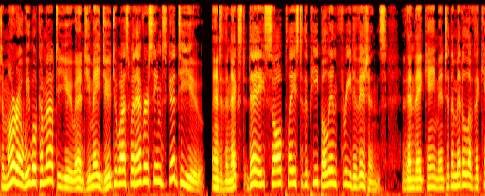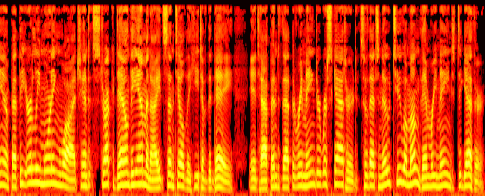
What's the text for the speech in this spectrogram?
Tomorrow we will come out to you, and you may do to us whatever seems good to you. And the next day Saul placed the people in three divisions. Then they came into the middle of the camp at the early morning watch, and struck down the Ammonites until the heat of the day. It happened that the remainder were scattered, so that no two among them remained together.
